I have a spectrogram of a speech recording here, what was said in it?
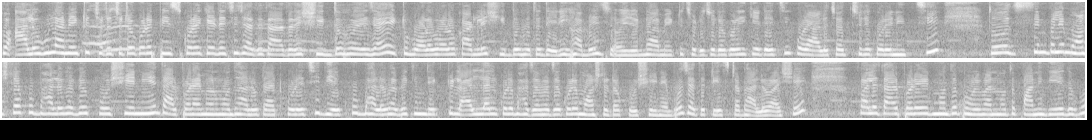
তো আলুগুলো আমি একটু ছোট ছোট করে পিস করে কেটেছি যাতে তাড়াতাড়ি সিদ্ধ হয়ে যায়। একটু বড় বড় কাটলে সিদ্ধ হতে দেরি হবে ওই জন্য আমি একটু ছোট ছোট করেই কেটেছি, করে আলু চচ্চড়ি করে নিচ্ছি। তো সিম্পলি মশলা খুব ভালোভাবে কষিয়ে নিয়ে তারপর আমি ওর মধ্যে আলুটা অ্যাড করেছি, দিয়ে খুব ভালোভাবে কিন্তু একটু লাল লাল করে ভাজা ভাজা করে মশলাটা কষিয়ে নেব যাতে টেস্টটা ভালো আসে। ফলে তারপরে এর মধ্যে পরিমাণ মতো পানি দিয়ে দেবো,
